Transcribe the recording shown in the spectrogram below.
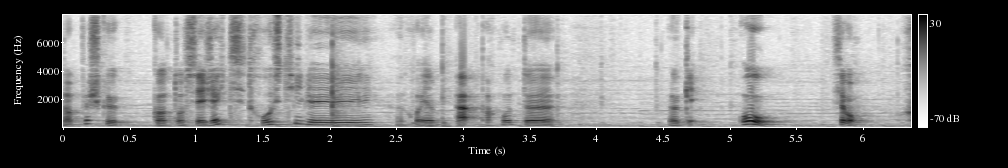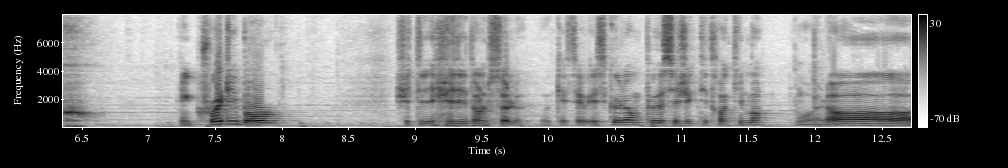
N'empêche que quand on s'éjecte, c'est trop stylé. Incroyable. Ah, par contre... Euh... Ok. Oh C'est bon. Incredible J'étais dans le sol. Est-ce que là on peut s'éjecter tranquillement? Voilà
